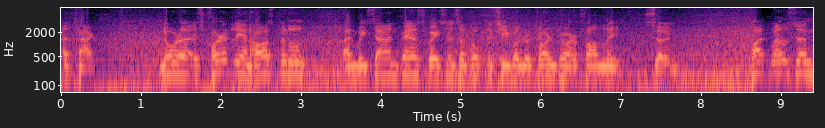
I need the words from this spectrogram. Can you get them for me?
attack. Nora is currently in hospital and we send best wishes and hope that she will return to her family soon. Pat Wilson,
